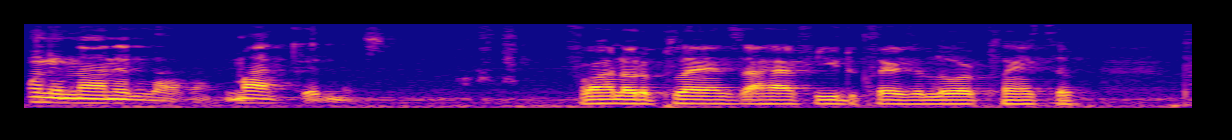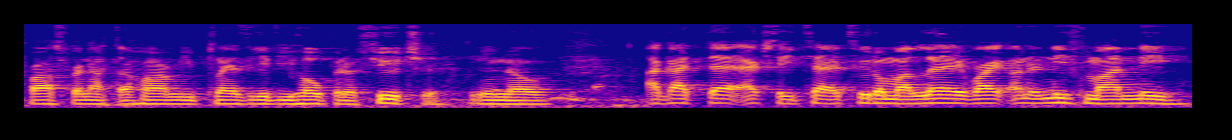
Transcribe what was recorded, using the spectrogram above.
Twenty nine eleven. My goodness. For I know the plans I have for you, declares the Lord, plans to prosper, not to harm you, plans to give you hope in the future. You know, I got that actually tattooed on my leg right underneath my knee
